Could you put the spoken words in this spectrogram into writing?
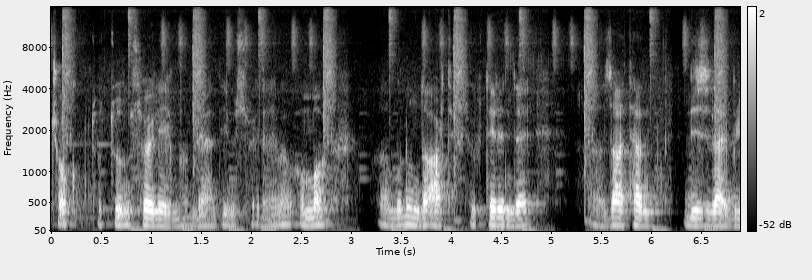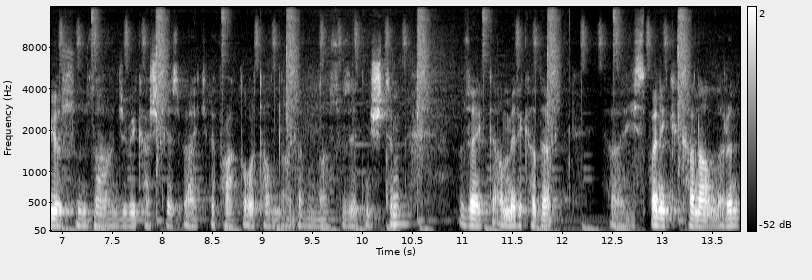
çok tuttuğumu söyleyemem, beğendiğimi söyleyemem ama e, bunun da artık Türklerin de e, zaten diziler biliyorsunuz daha önce birkaç kez belki de farklı ortamlarda bundan söz etmiştim. Özellikle Amerika'da e, Hispanik kanalların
